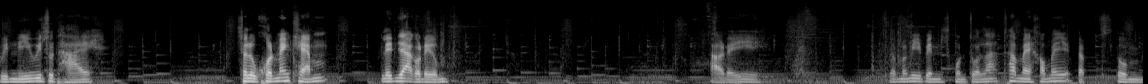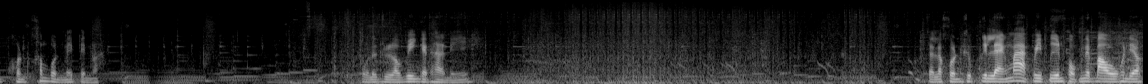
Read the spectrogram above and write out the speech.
วินนี้วินสุดท้าย สรุปคนแม่งแคมป์เล่นยากกว่าเดิม เอาเลยแล้วมันมีเป็นคนตัวละทำไมเขาไม่แบบตัวคนข้างบนไม่เป็นวะโอ้แล้วดูเราวิ่งกันขนาดนี้ แต่ละคนคือปืนแรงมากมีปืนผมในเบาคนเดียว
